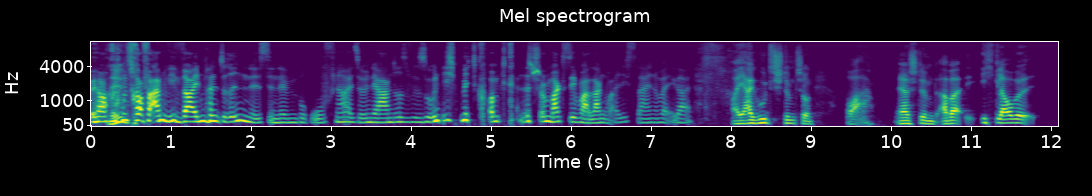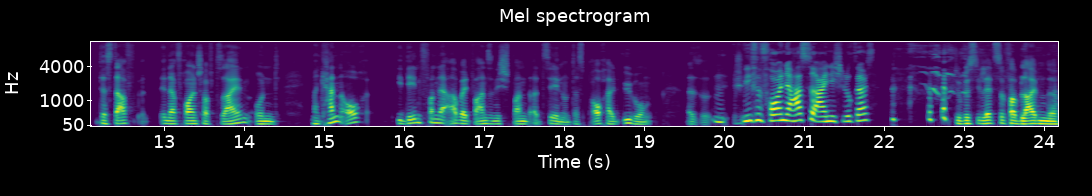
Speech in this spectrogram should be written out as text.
Ja, kommt nee. drauf an, wie weit man drin ist in dem Beruf. Ne? Also wenn der andere sowieso nicht mitkommt, kann es schon maximal langweilig sein, aber egal. Oh ja, gut, stimmt schon. Oh, ja, stimmt. Aber ich glaube, das darf in der Freundschaft sein und man kann auch Ideen von der Arbeit wahnsinnig spannend erzählen und das braucht halt Übung. Also hm. wie viele Freunde hast du eigentlich, Lukas? Du bist die letzte Verbleibende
